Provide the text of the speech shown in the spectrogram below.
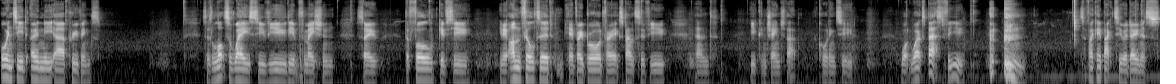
or indeed only uh, provings. So there's lots of ways to view the information. So the full gives you, you know, unfiltered, you know, very broad, very expansive view, and you can change that according to what works best for you. so if I go back to Adonis,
